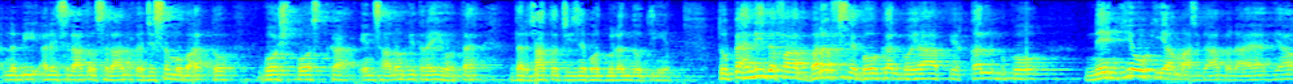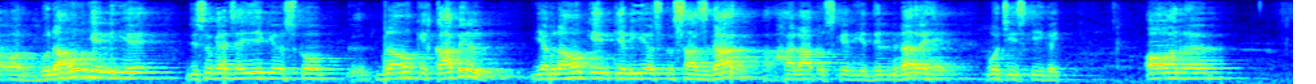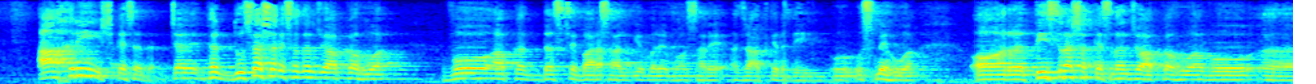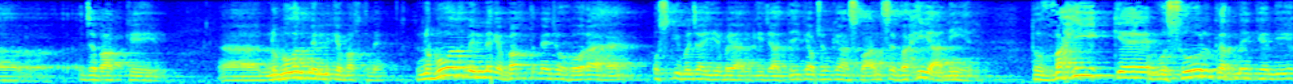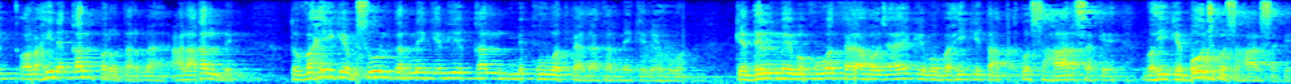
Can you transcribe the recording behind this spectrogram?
نبی علیہ السلاۃ والسلام کا جسم مبارک تو گوشت پوست کا انسانوں کی طرح ہی ہوتا ہے، درجات اور چیزیں بہت بلند ہوتی ہیں۔ تو پہلی دفعہ برف سے دھو کر گویا آپ کے قلب کو نیکیوں کی آماجگاہ بنایا گیا اور گناہوں کے لیے جس کو کہنا چاہیے کہ اس کو گناہوں کے قابل یا گناہوں کے لیے اس کو سازگار حالات اس کے لیے دل میں نہ رہے، وہ چیز کی گئی۔ اور آخری شک صدر پھر دوسرا شک صدر جو آپ کا ہوا، وہ آپ کا دس سے بارہ سال کی عمر بہت سارے حضرات کے نزدیک اس میں ہوا۔ اور تیسرا شک صدر جو آپ کا ہوا وہ جب آپ کی نبوت ملنے کے وقت میں، نبوت ملنے کے وقت میں جو ہو رہا ہے، اس کی وجہ یہ بیان کی جاتی ہے کہ چونکہ آسمان سے وہی آنی ہے، تو وہی کے وصول کرنے کے لیے اور وہی نے قلب پر اترنا ہے اعلی قلب۔ تو وہی کے وصول کرنے کے لیے قلب میں قوت پیدا کرنے کے لیے ہوا کہ دل میں وہ قوت پیدا ہو جائے کہ وہ وہی کی طاقت کو سہار سکے وہی کے بوجھ کو سہار سکے۔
